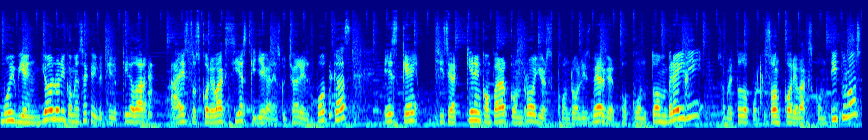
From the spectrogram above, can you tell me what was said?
muy bien. Yo el único mensaje que quiero, dar a estos corebacks, si es que llegan a escuchar el podcast, es que si se quieren comparar con Rogers, con Rollinsberger o con Tom Brady, sobre todo porque son corebacks con títulos,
